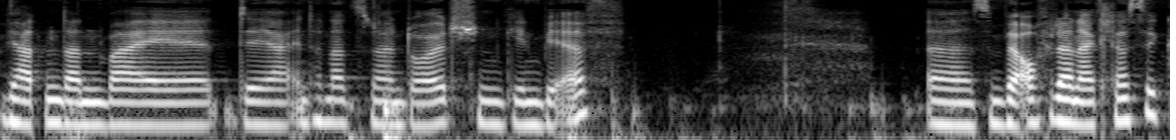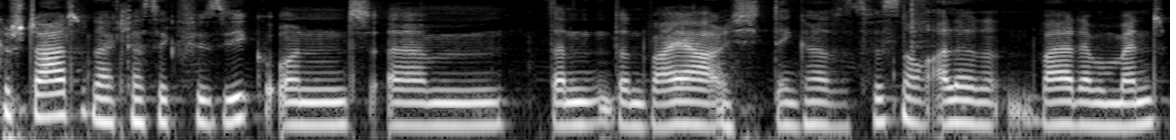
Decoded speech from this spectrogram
wir hatten dann bei der internationalen deutschen GNBF äh, sind wir auch wieder in der Klassik gestartet, in der Klassik Physik und ähm, dann, dann war ja, ich denke, das wissen auch alle, war ja der Moment,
